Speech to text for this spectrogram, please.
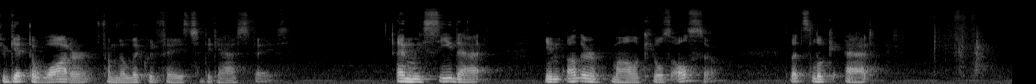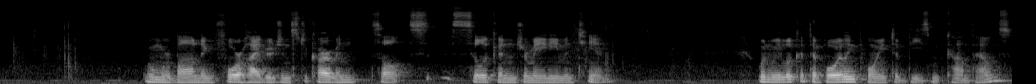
to get the water from the liquid phase to the gas phase. And we see that in other molecules also. Let's look at when we're bonding four hydrogens to carbon, salt, silicon, germanium, and tin. When we look at the boiling point of these compounds,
